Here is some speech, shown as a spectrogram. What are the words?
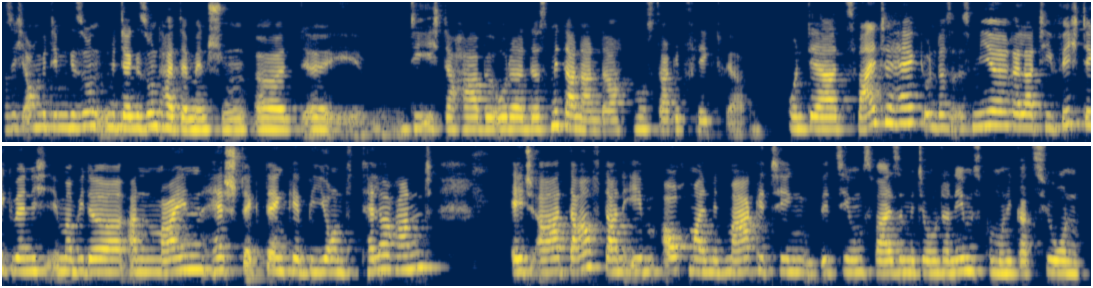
sich auch mit dem Gesund, mit der Gesundheit der Menschen, äh, die ich da habe, oder das Miteinander muss da gepflegt werden. Und der zweite Hack, und das ist mir relativ wichtig, wenn ich immer wieder an mein Hashtag denke, Beyond Tellerrand, HR darf dann eben auch mal mit Marketing beziehungsweise mit der Unternehmenskommunikation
